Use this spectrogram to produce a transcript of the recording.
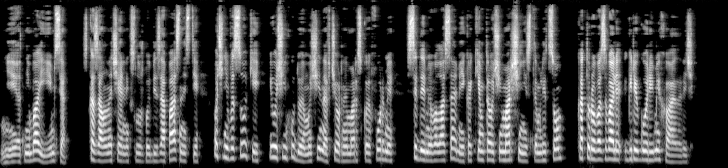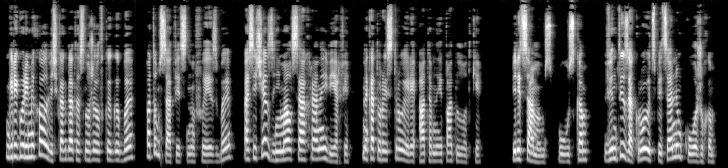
Нет, не боимся, сказал начальник службы безопасности, очень высокий и очень худой мужчина в черной морской форме с седыми волосами и каким-то очень морщинистым лицом, которого звали Григорий Михайлович. Григорий Михайлович когда-то служил в КГБ, потом, соответственно, в ФСБ, а сейчас занимался охраной верфи, на которой строили атомные подлодки. Перед самым спуском винты закроют специальным кожухом,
